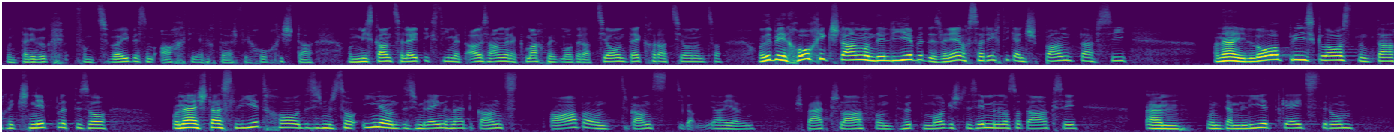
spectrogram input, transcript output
Und dann ich wirklich vom 2 bis zum 8 einfach in der Küche stehen. Und mein ganzes Leitungsteam hat alles andere gemacht mit Moderation, Dekoration und so. Und ich bin in der Küche gestanden und ich liebe das, wenn ich einfach so richtig entspannt darf sein. Und dann habe ich Lobpreis gelost und da ein bisschen geschnippelt und so. Und dann ist das Lied gekommen und das ist mir so rein und das ist mir eigentlich nicht den ganzen Abend und der ganze, ja, ich habe spät geschlafen und heute Morgen ist das immer noch so da gewesen. Ähm, und in diesem Lied geht es darum,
